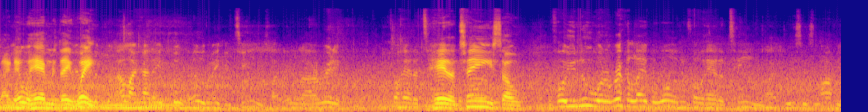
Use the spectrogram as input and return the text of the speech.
Like they were having it their way. I like how they put. They was making teams. Like they was already. They had a team. Had a team, you- so Before you knew what a record label was, folks had a team. Like Three Six Mafia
